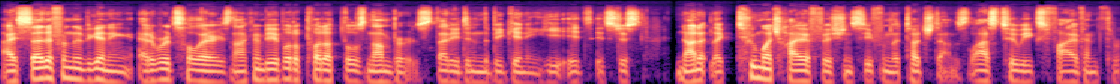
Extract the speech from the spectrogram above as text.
I said it from the beginning. Edwards Helaire is not going to be able to put up those numbers that he did in the beginning. He It's, it's just not at, like too much high efficiency from the touchdowns. Last two weeks, five and three.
